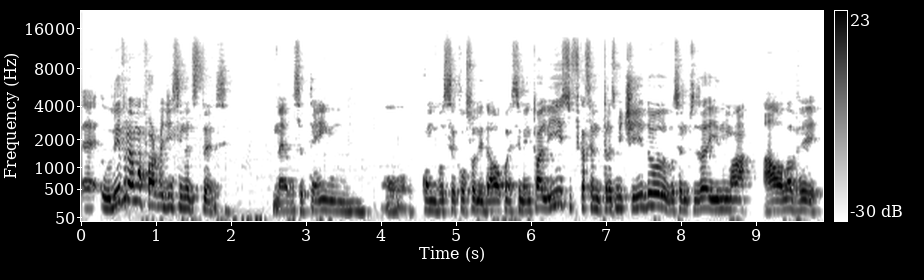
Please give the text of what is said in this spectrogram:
É, o livro é uma forma de ensino à distância. Né? Você tem como você consolidar o conhecimento ali, isso fica sendo transmitido, você não precisa ir numa aula ver.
